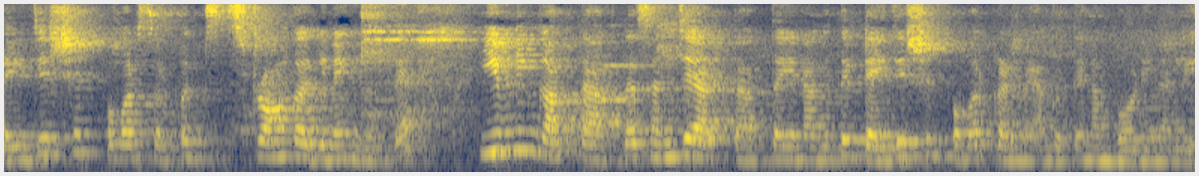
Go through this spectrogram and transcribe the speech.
ಡೈಜೆಷನ್ ಪವರ್ ಸ್ವಲ್ಪ ಸ್ಟ್ರಾಂಗ್ ಆಗಿನೇ ಇರುತ್ತೆ. ಈವ್ನಿಂಗ್ ಆಗ್ತಾ ಆಗ್ತಾ, ಸಂಜೆ ಆಗ್ತಾ ಆಗ್ತಾ ಏನಾಗುತ್ತೆ? ಡೈಜೆಷನ್ ಪವರ್ ಕಡಿಮೆ ಆಗುತ್ತೆ ನಮ್ಮ ಬಾಡಿನಲ್ಲಿ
